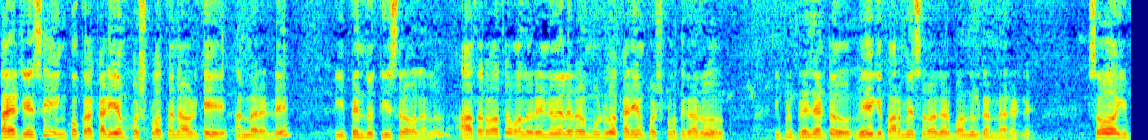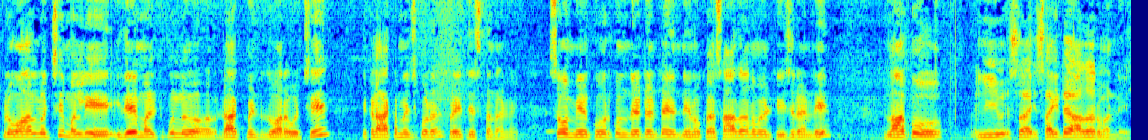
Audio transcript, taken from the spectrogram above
తయారు చేసి ఇంకొక కడియం పుష్పలత అనే ఆవిడకి అమ్మారండి. ఈ పెందు తీసుకురావాలను. ఆ తర్వాత వాళ్ళు రెండు వేల ఇరవై మూడులో కడియం పుష్పలత గారు ఇప్పుడు ప్రజెంట్ వేగి పరమేశ్వరరావు గారి బంధువులకు అమ్మారండి. సో ఇప్పుడు వాళ్ళు వచ్చి మళ్ళీ ఇదే మల్టిపుల్ డాక్యుమెంట్ ద్వారా వచ్చి ఇక్కడ ఆక్రమించుకోవడానికి ప్రయత్నిస్తానండి సో మేము కోరుకుంది ఏంటంటే నేను ఒక సాధారణమైన టీచర్ అండి. నాకు ఈ సై- సైటే ఆధారం అండి.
